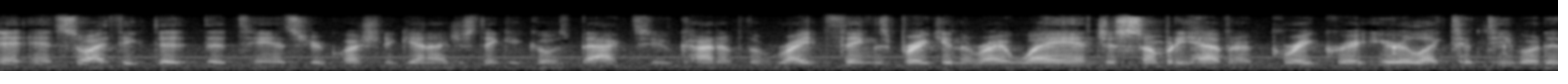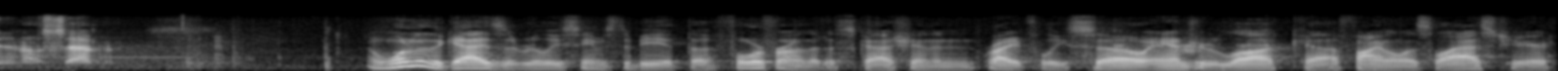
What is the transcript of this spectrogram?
and, and, so I think that, that to answer your question again, I just think it goes back to kind of the right things breaking the right way, and just somebody having a great great year like Tim Tebow did in 07. And one of the guys that really seems to be at the forefront of the discussion, and rightfully so, Andrew Luck, uh, finalist last year.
